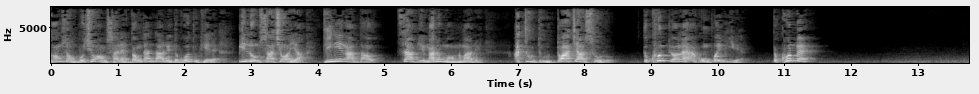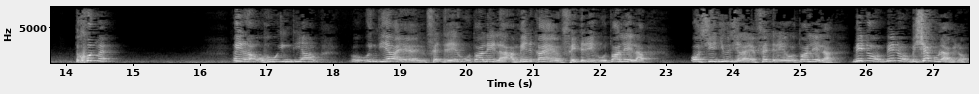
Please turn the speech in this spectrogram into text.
ခေါင်းဆောင်ဘူချူအောင်ဆန်းနဲ့တောင်တန်းသားတွေတဘောတူခဲ့တဲ့ပြည်လုံးစာချုပ်အရာဒီနေ့ကတော့ စပြီးငါတို့မောင်နှမတွေအတူတူတွားကြဆိုလို့တခွန်းပြောလိုက်အကုန်ပွဲပြီးတယ်တခွန်းပဲတခွန်းမဲအဲ့ဒါဟိုအိန္ဒိယအိန္ဒိယရဲ့ဖက်ဒရယ်ကိုတွားလေလားအမေရိကရဲ့ဖက်ဒရယ်ကိုတွားလေလားအော်စီနျူးဇီလန်ရဲ့ဖက်ဒရယ်ကိုတွားလေလားမင်းတို့မင်းတို့မရှက်ဘူးလားမင်းတို့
